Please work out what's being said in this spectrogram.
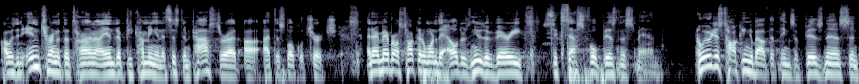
I was an intern at the time. I ended up becoming an assistant pastor at, uh, at this local church. And I remember I was talking to one of the elders, and he was a very successful businessman. And we were just talking about the things of business and,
